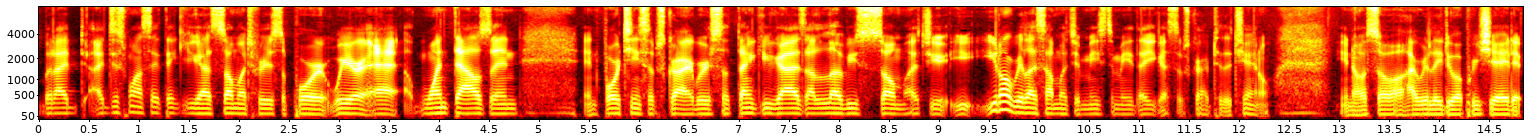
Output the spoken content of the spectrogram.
But I, I just want to say thank you guys so much for your support. We are at 1,000 and 14 subscribers. So thank you guys. I love you so much. You, you you don't realize how much it means to me that you guys subscribe to the channel. You know, so I really do appreciate it.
